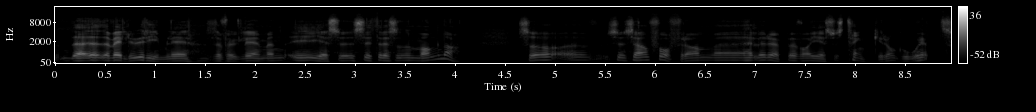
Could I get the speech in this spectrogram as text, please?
det, er, veldig urimelig, selvfølgelig. Men i Jesus sitt resonnement da, så uh, syns jeg han får fram uh, eller røper hva Jesus tenker om godhet.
